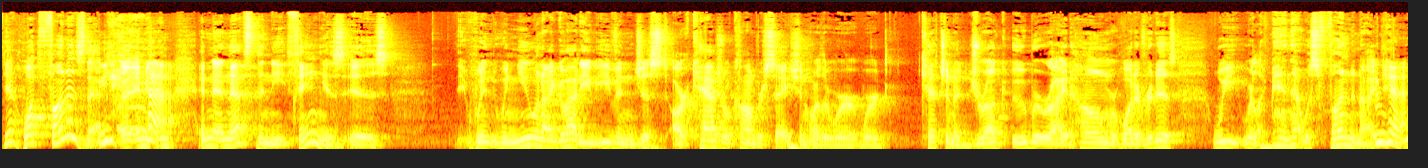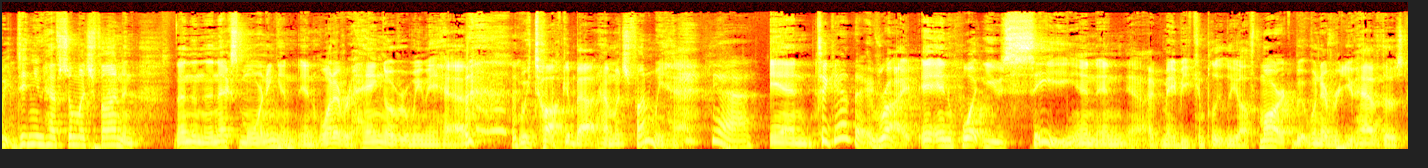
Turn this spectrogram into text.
Yeah, what fun is that? I mean, and, and and that's the neat thing is is when when you and I go out, even just our casual conversation, whether we're we're catching a drunk Uber ride home or whatever it is, we we're like, man, that was fun tonight. Yeah. We- didn't you have so much fun? And and then the next morning, and, and whatever hangover we may have, we talk about how much fun we had. yeah And together. Right. And what you see, and, and I may be completely off mark, but whenever you have those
